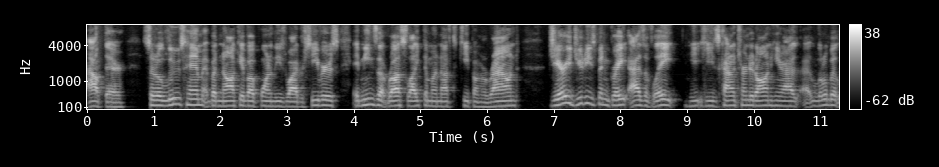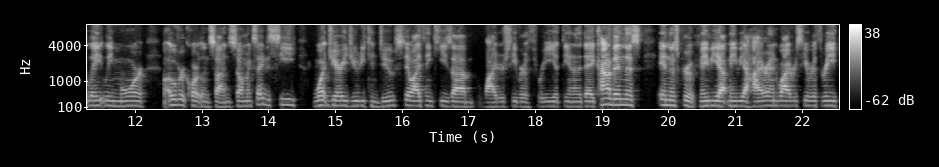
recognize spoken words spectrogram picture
out there so to lose him but not give up one of these wide receivers it means that Russ liked him enough to keep him around Jerry Jeudy's been great as of late he, he's kind of turned it on here a, a little bit lately more over Courtland Sutton so I'm excited to see what Jerry Jeudy can do still I think he's a wide receiver 3 at the end of the day kind of in this in this group. Maybe a, maybe a higher end wide receiver three.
